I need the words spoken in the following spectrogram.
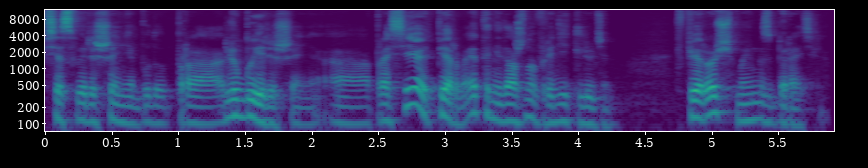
все свои решения буду про любые решения просеивать, первое, это не должно вредить людям. В первую очередь моим избирателям.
